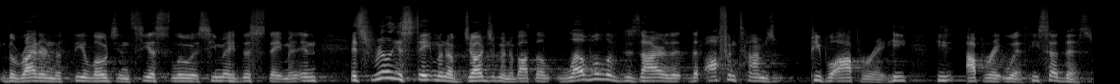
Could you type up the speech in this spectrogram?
the writer and the theologian C.S. Lewis, he made this statement. And it's really a statement of judgment about the level of desire that, that oftentimes people operate. He, he operate with. He said this.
